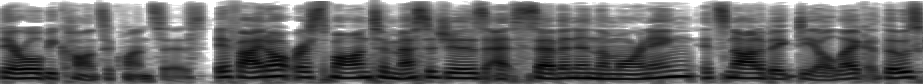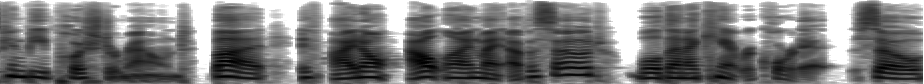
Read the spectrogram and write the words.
there will be consequences. If I don't respond to messages at seven in the morning, it's not a big deal. Like those can be pushed around. But if I don't outline my episode, well, then I can't record it. So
